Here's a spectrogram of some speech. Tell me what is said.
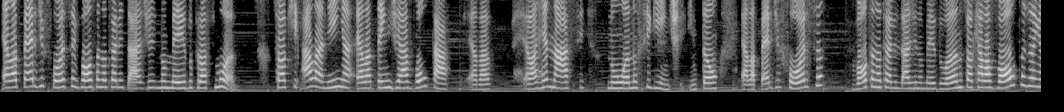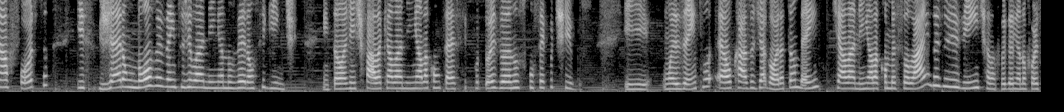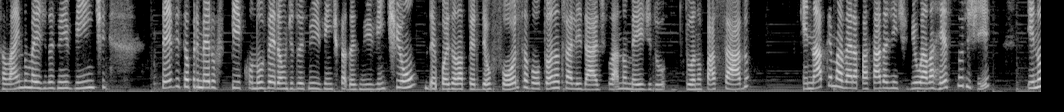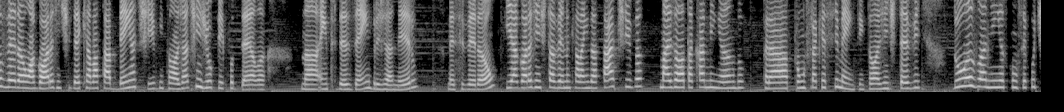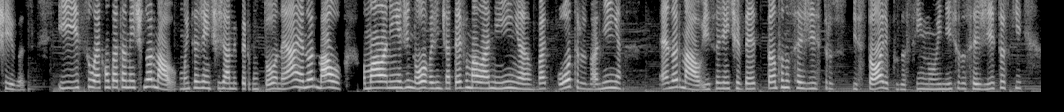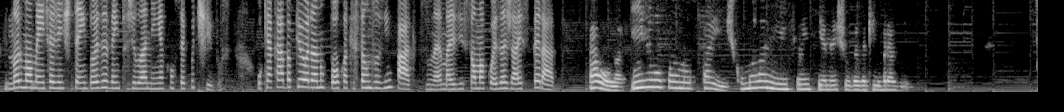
Ela perde força e volta à neutralidade no meio do próximo ano. Só que a laninha, ela tende a voltar, ela, ela renasce no ano seguinte. Então, ela perde força, volta à neutralidade no meio do ano, só que ela volta a ganhar força e gera um novo evento de laninha no verão seguinte. Então a gente fala que a laninha ela acontece por dois anos consecutivos. E um exemplo é o caso de agora também, que a laninha ela começou lá em 2020, ela foi ganhando força lá no mês de 2020, teve seu primeiro pico no verão de 2020 para 2021, depois ela perdeu força, voltou à neutralidade lá no meio de, do, do ano passado. E na primavera passada a gente viu ela ressurgir e no verão agora a gente vê que ela está bem ativa, então ela já atingiu o pico dela na, entre dezembro e janeiro, nesse verão. E agora a gente está vendo que ela ainda está ativa, mas ela está caminhando para um enfraquecimento. Então a gente teve duas laninhas consecutivas. E isso é completamente normal. Muita gente já me perguntou, né? Ah, é normal uma laninha de novo, a gente já teve uma laninha, vai outra laninha é normal. Isso a gente vê tanto nos registros históricos, assim, no início dos registros, que normalmente a gente tem dois eventos de laninha consecutivos. O que acaba piorando um pouco a questão dos impactos, né? Mas isso é uma coisa já esperada. Paola, em relação ao nosso país, como a laninha influencia nas chuvas aqui no Brasil?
